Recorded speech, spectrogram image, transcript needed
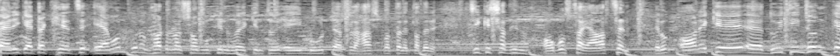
প্যানিক অ্যাটাক খেয়েছে। এমন কোনো ঘটনার সম্মুখীন হয়ে কিন্তু এই মুহূর্তে আসলে হাসপাতালে তাদের চিকিৎসাধীন অবস্থায় আছেন এবং অনেকে দুই, তিনজনকে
